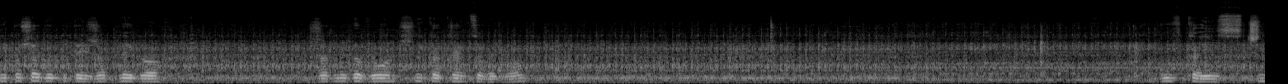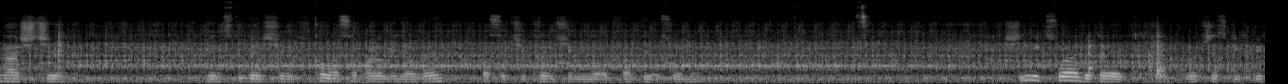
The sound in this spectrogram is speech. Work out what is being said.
nie posiada tutaj żadnego żadnego wyłącznika krańcowego. Główka jest 13, więc tutaj się koła są aluminiowe. Pasek się kręci mimo otwartej osłony. Silnik słaby, tak jak we wszystkich tych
